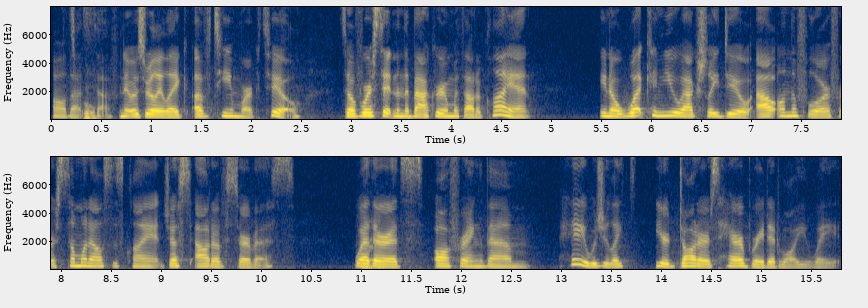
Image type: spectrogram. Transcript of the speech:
all that cool. stuff. And it was really like of teamwork too. So if we're sitting in the back room without a client, you know, what can you actually do out on the floor for someone else's client just out of service? Whether Right. it's offering them, hey, would you like your daughter's hair braided while you wait?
